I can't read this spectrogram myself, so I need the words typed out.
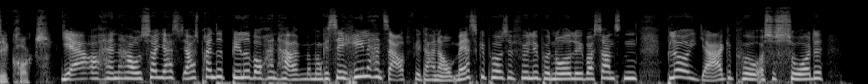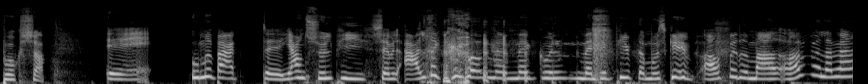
det er crocs. Ja, og han har jo så, jeg, jeg har også printet et billede, hvor han har, man kan se hele hans outfit. Han har jo maske på selvfølgelig på noget og sådan en blå jakke på, og så sorte bukser. Øh, umiddelbart øh, jeg er en sølvpige, så jeg vil aldrig gå med, med guld, men det pip, der måske affittet meget op, eller hvad?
